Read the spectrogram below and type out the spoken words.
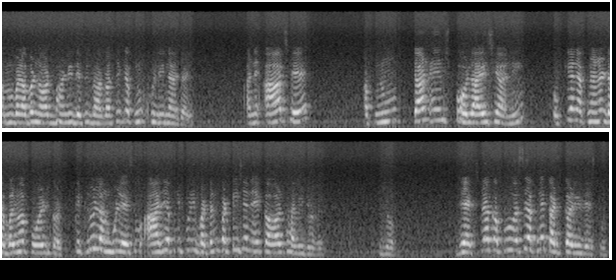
અમે બરાબર નોટ ભાંડી દઈશું ધાગાથી કે આપણું ખુલી ના જાય. અને આ છે આપણું ટન ઇંચ પહોળાઈ છે આની. ઓકે અને આપણે આને ડબલમાં ફોલ્ડ કરશું. કેટલું લંબુ લેશું? આ જે આપણી પૂરી બટન પટ્ટી છે ને, એ કવર થવી જોઈએ. જો. જે એક્સ્ટ્રા કપડું હશે આપણે કટ કરી દઈશું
